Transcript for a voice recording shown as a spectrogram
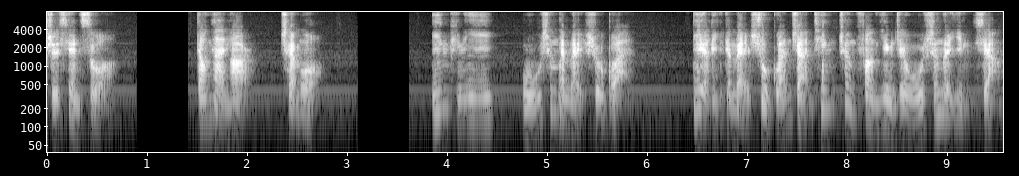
是线索。档案二：沉默。音频一：无声的美术馆。夜里的美术馆展厅正放映着无声的影像。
